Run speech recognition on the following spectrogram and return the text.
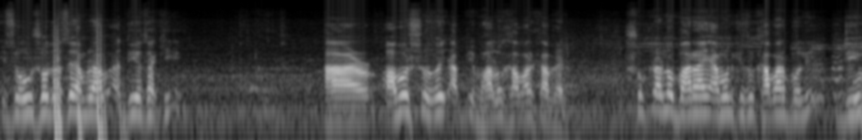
কিছু ঔষধ আছে আমরা দিয়ে থাকি। আর অবশ্যই আপনি ভালো খাবার খাবেন। শুক্রাণু বাড়ায় এমন কিছু খাবার বলি, ডিম,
